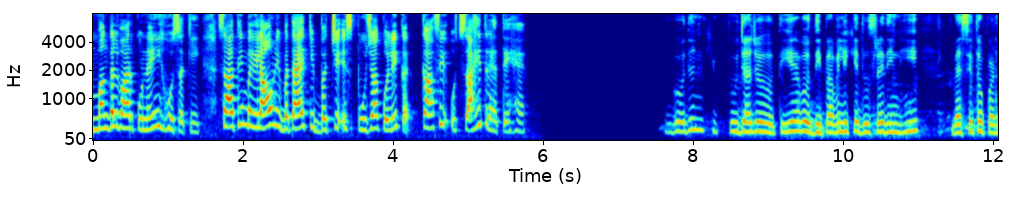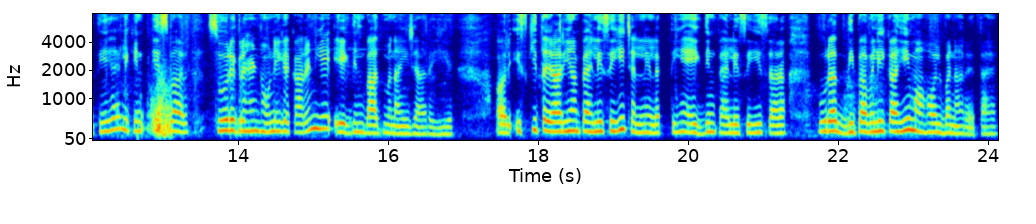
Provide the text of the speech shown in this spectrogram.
मंगलवार को नहीं हो सकी। साथ ही महिलाओं ने बताया कि बच्चे इस पूजा को लेकर काफ़ी उत्साहित रहते हैं। गोधन की पूजा जो होती है, वो दीपावली के दूसरे दिन ही वैसे तो पड़ती है, लेकिन इस बार सूर्य ग्रहण होने के कारण ये एक दिन बाद मनाई जा रही है। और इसकी तैयारियाँ पहले से ही चलने लगती हैं, एक दिन पहले से ही सारा, पूरा दीपावली का ही माहौल बना रहता है।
